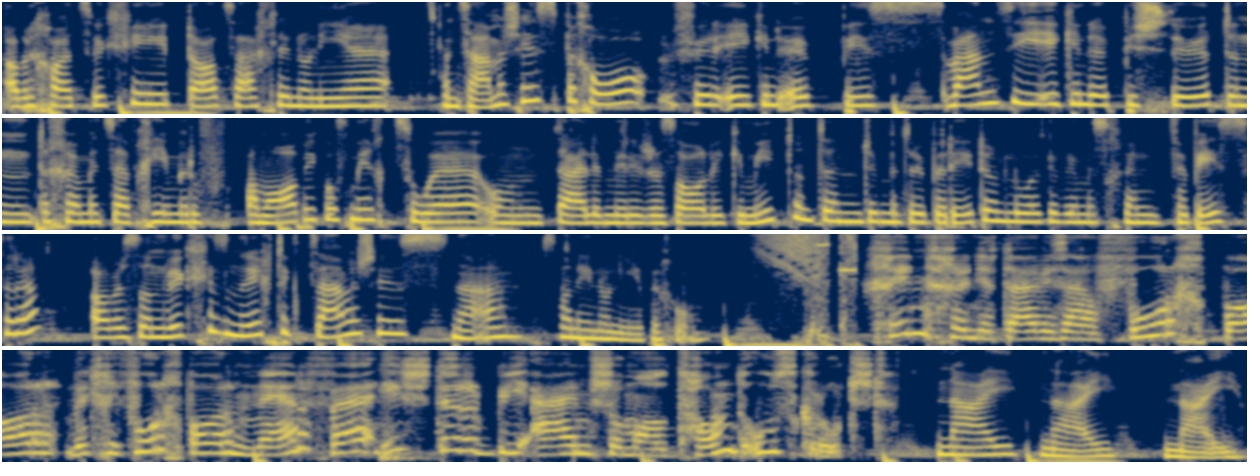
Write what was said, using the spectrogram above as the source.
Aber ich habe jetzt wirklich tatsächlich noch nie einen Zusammenschiss bekommen für irgendetwas. Wenn sie irgendetwas stört, dann, dann kommen sie einfach immer auf, am Abend auf mich zu und teilen mir ihre Anliegen mit und dann reden wir darüber reden und schauen, wie wir es verbessern können. Aber so ein wirklich so ein richtiger Zusammenschiss, nein, das habe ich noch nie bekommen. Kinder können ja teilweise auch furchtbar, wirklich furchtbar nerven. Ist dir bei einem schon mal die Hand ausgerutscht? Nein, nein, nein.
